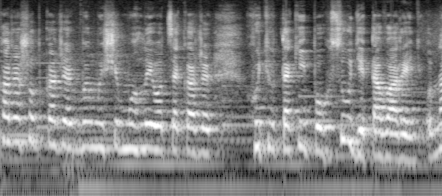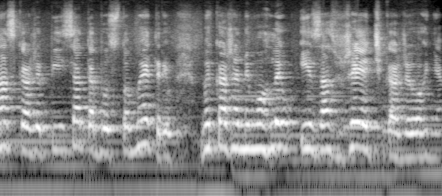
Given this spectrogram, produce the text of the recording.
хорошо б каже, якби ми ще могли оце каже, хоч у такій посуді та варить. У нас каже 50 або 100 метрів. Ми каже, не могли б і зажечь, каже, огня.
